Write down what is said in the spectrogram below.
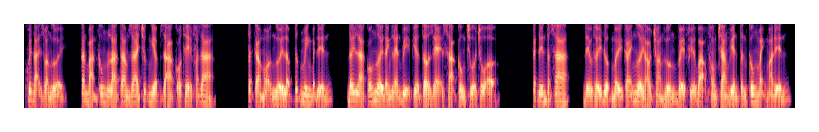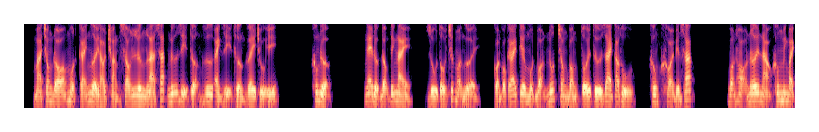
khuyết đại do người căn bản không là tam giai chức nghiệp giả có thể phát ra. Tất cả mọi người lập tức minh bạch đến, đây là có người đánh lén vị kia tờ rẽ xạ công chúa chỗ ở. Cách đến thật xa, đều thấy được mấy cái người áo choàng hướng về phía bạo phong trang viên tấn công mạnh mà đến, mà trong đó một cái người áo choàng sau lưng la sát nữ dị tượng hư ảnh dị thường gây chú ý. Không được. Nghe được động tĩnh này, dù tổ chức mọi người, còn có cái kia một bọn nút trong bóng tối tứ giai cao thủ, không khỏi biến sắc. Bọn họ nơi nào không minh bạch,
